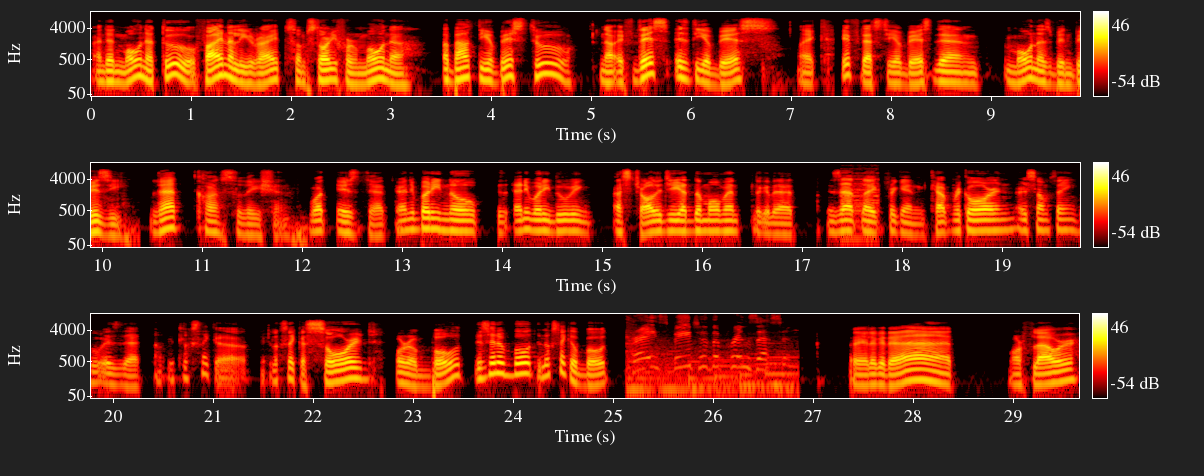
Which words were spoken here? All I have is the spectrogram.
And then Mona too. Finally, right? Some story for Mona about the abyss too. Now, if this is the abyss, like if that's the abyss, then Mona's been busy. That constellation. What is that? Anybody know? Is anybody doing astrology at the moment? Look at that. Is that like freaking Capricorn or something? Who is that? Oh, It looks like a it looks like a sword or a boat. Is it a boat? It looks like a boat. Praise be to the Prinzessin. Hey, look at that. More flower.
